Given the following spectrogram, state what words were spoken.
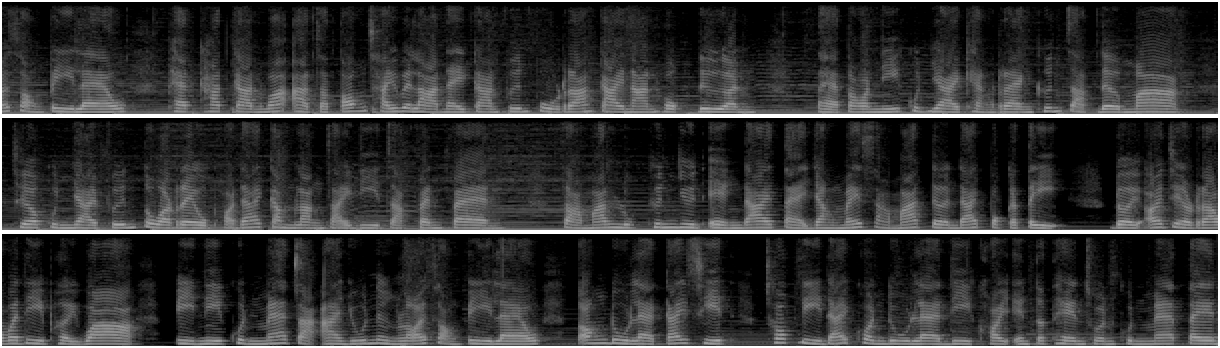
102 ปีแล้ว แพทย์คาดการว่าอาจจะต้องใช้เวลาในการฟื้นฟูร่างกายนาน 6 เดือน แต่ตอนนี้คุณยายแข็งแรงขึ้นจากเดิมมาก เชื่อคุณยายฟื้นตัวเร็วพอได้กำลังใจดีจากแฟนๆ สามารถลุกขึ้นยืนเองได้แต่ยังไม่สามารถเดินได้ปกติ โดยอ้อยจิระวดีเผยว่า ปีนี้คุณแม่จะอายุ 102 ปีแล้ว ต้องดูแลใกล้ชิด โชคดีได้คนดูแลดีคอย entertain ชวนคุณแม่เต้น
